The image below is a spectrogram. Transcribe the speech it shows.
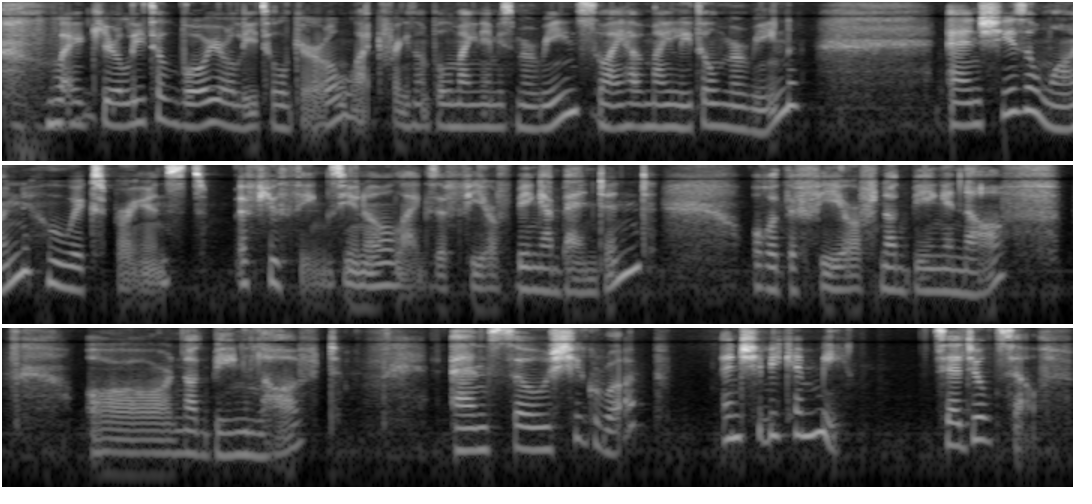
like your little boy or little girl. Like for example, my name is Marine, so I have my little Marine, and she's the one who experienced a few things, you know, like the fear of being abandoned, or the fear of not being enough, or not being loved, and so she grew up and she became me, the adult self.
